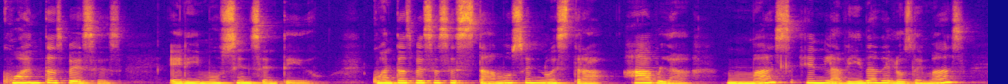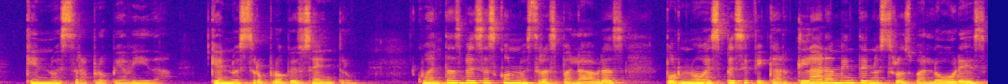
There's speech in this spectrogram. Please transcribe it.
¿Cuántas veces herimos sin sentido? ¿Cuántas veces estamos en nuestra habla más en la vida de los demás que en nuestra propia vida, que en nuestro propio centro? ¿Cuántas veces con nuestras palabras, por no especificar claramente nuestros valores,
